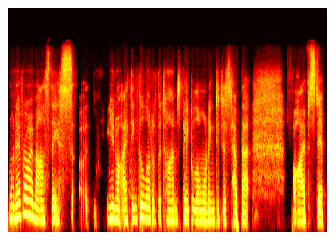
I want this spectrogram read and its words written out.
whenever I'm asked this, uh, you know, I think a lot of the times people are wanting to just have that five step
